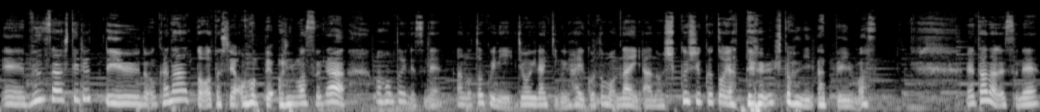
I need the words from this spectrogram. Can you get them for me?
えー、分散してるっていうのかなと私は思っておりますが、まあ、本当にですねあの特に上位ランキングに入ることもないあの粛々とやってる人になっています。え、ただですね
